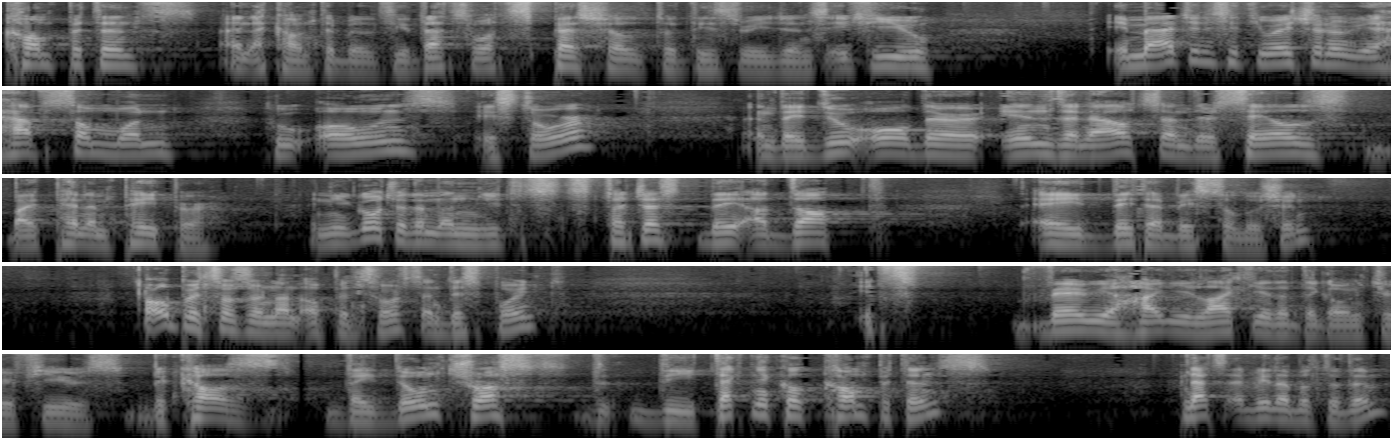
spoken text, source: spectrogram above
competence and accountability. That's what's special to these regions. If you imagine a situation where you have someone who owns a store, and they do all their ins and outs and their sales by pen and paper, and you go to them and you suggest they adopt a database solution, open source or non-open source at this point, it's very highly likely that they're going to refuse because they don't trust the technical competence that's available to them.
